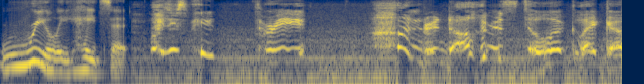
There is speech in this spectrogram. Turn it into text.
really hates it. I just paid three hundred dollars to look like a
